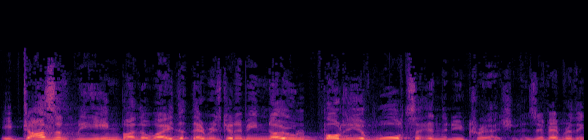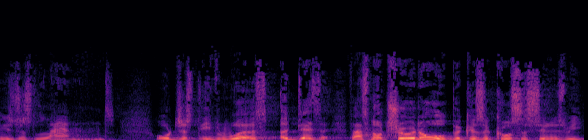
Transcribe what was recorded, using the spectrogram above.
It doesn't mean, by the way, that there is going to be no body of water in the new creation, as if everything is just land, or just even worse, a desert. That's not true at all, because, of course, as soon as we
